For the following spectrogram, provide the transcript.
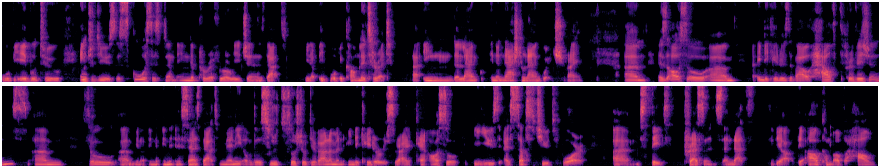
will be able to introduce the school system in the peripheral regions that you know people become literate uh, in the lang- in the national language, right? Um, there's also um, indicators about health provisions. Um, so um, you know, in, in, a sense that many of those social development indicators, right, can also be used as substitute for um, state presence, and that's the the outcome of how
